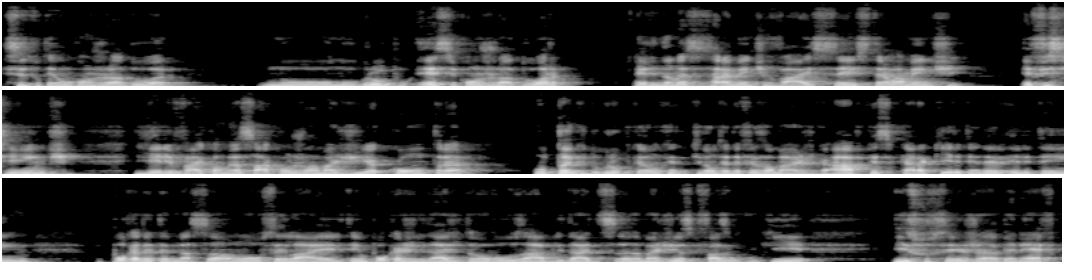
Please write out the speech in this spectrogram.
se tu tem um conjurador no, no grupo, esse conjurador ele não necessariamente vai ser extremamente eficiente e ele vai começar a conjurar magia contra o tanque do grupo que não, que não tem defesa mágica. Ah, porque esse cara aqui ele tem, ele tem pouca determinação, ou sei lá, ele tem pouca agilidade, então eu vou usar habilidades, uh, magias que fazem com que isso seja benéfico.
